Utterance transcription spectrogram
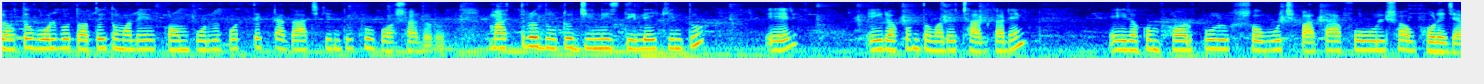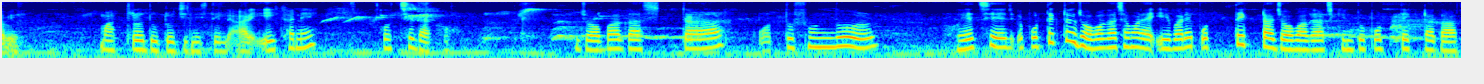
যত বলব ততই তোমাদের কম পড়বে। প্রত্যেকটা গাছ কিন্তু খুব অসাধারণ। মাত্র দুটো জিনিস দিলেই কিন্তু এর এই রকম তোমাদের ছাদ গার্ডেন এই রকম ভরপুর সবুজ পাতা, ফুল সব ভরে যাবে। মাত্র দুটো জিনিস দিলে। আর এইখানে হচ্ছে দেখো জবা গাছটা কত সুন্দর হয়েছে। প্রত্যেকটা জবা গাছ আমার এবারে প্রত্যেকটা জবা গাছ কিন্তু প্রত্যেকটা গাছ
